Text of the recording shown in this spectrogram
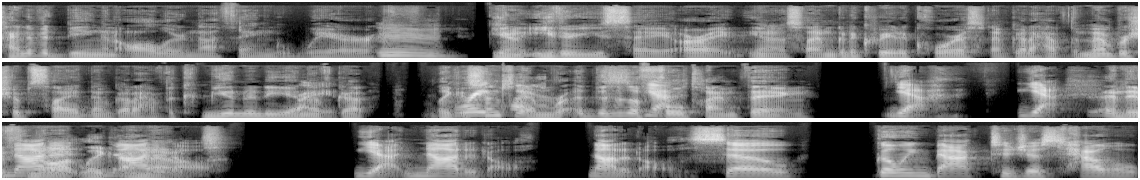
kind of it being an all or nothing where mm. you know either you say all right you know so i'm going to create a course and i've got to have the membership side and i've got to have the community and right. i've got like Great essentially question. i'm this is a yeah. full-time thing yeah yeah and if not, not like not i'm out all. yeah not at all not at all so going back to just how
